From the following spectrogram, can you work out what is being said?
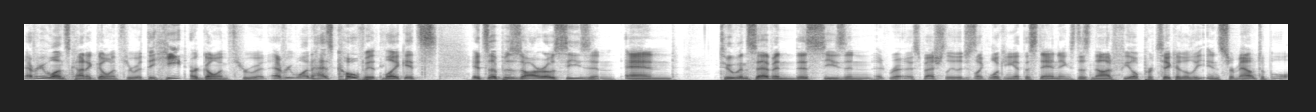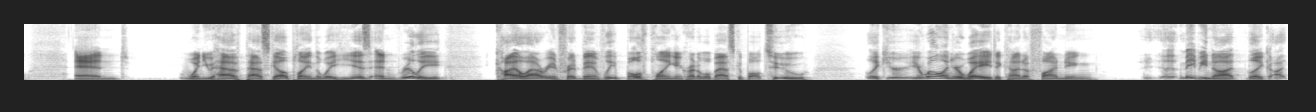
everyone's kind of going through it. The Heat are going through it. Everyone has COVID. Like it's it's a bizarro season and two and seven this season, especially just like looking at the standings, does not feel particularly insurmountable. And when you have Pascal playing the way he is, and really Kyle Lowry and Fred VanVleet both playing incredible basketball too, like you're you're well on your way to kind of finding uh, maybe not like I,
